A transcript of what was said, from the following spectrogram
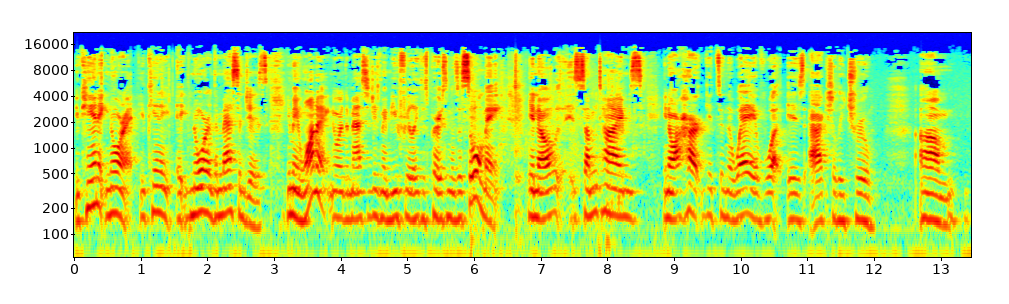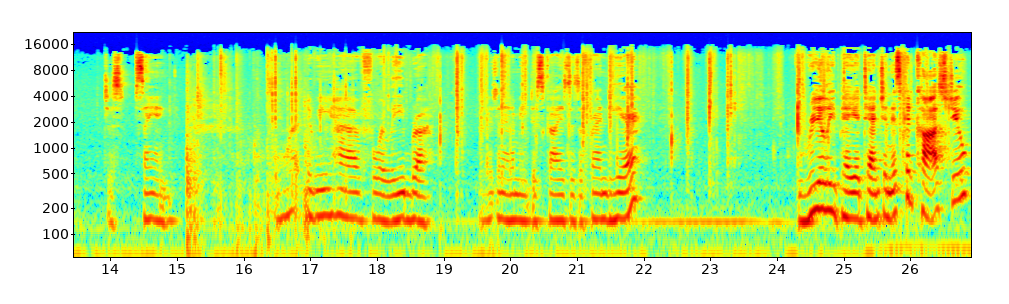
you can't ignore it. You can't ignore the messages. You may want to ignore the messages. Maybe you feel like this person is a soulmate. You know, sometimes, you know, our heart gets in the way of what is actually true. Um, just saying. What do we have for Libra? There's an enemy disguised as a friend here. Really pay attention. This could cost you.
